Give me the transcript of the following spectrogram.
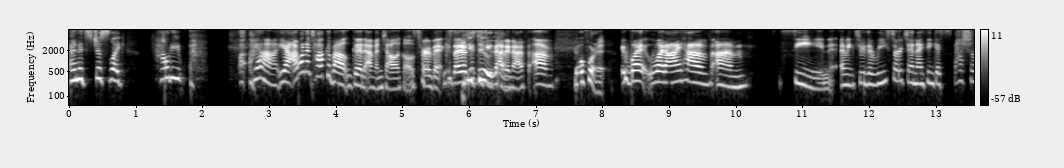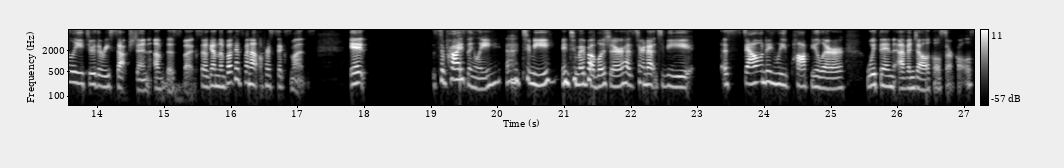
and it's just like, how do you? Yeah, yeah. I want to talk about good evangelicals for a bit because I don't Please get to do, do that yeah. enough. Um, Go for it. What what I have um, seen, I mean, through the research and I think especially through the reception of this book. So again, the book has been out for six months. It surprisingly to me and to my publisher has turned out to be astoundingly popular within evangelical circles.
